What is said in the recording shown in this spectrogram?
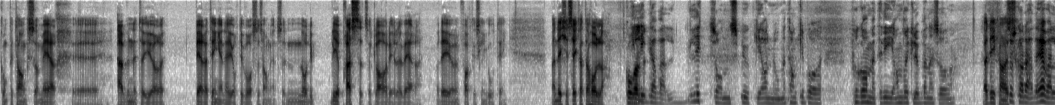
kompetanse og mer eh, evne til å gjøre bedre ting enn de har gjort i vårsesongen. Så når de blir presset, så klarer de å levere. Og det er jo faktisk en god ting. Men det er ikke sikkert det holder. De ligger vel litt sånn spooky an nå, med tanke på programmet til de andre klubbene som Ja, de kan som skal der. Det er vel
